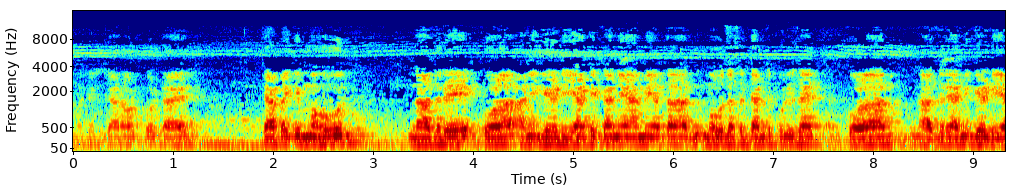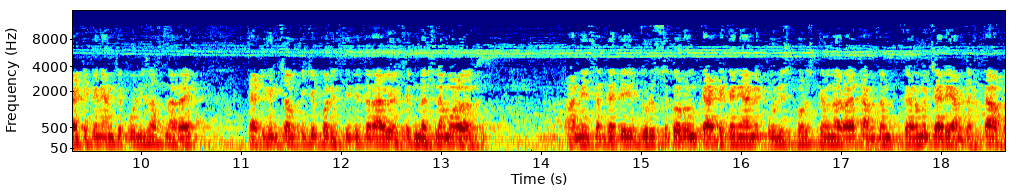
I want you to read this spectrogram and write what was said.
मध्ये चार आउटपोस्ट आहेत. त्यापैकी महूद नाजरे कोळा आणि गिरडी या ठिकाणी आम्ही आता महूदला ते आमचे पोलीस आहेत कोळा नाजरे आणि गिरडी या ठिकाणी आमचे पोलीस असणार आहेत. त्या ठिकाणी चौकीची परिस्थिती जरा व्यवस्थित नसल्यामुळं आम्ही सध्या ते दुरुस्त करून त्या ठिकाणी आम्ही पोलीस फोर्स ठेवणार आहेत. आमचा कर्मचारी आमचा स्टाफ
